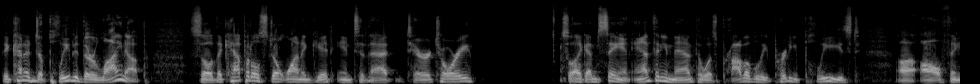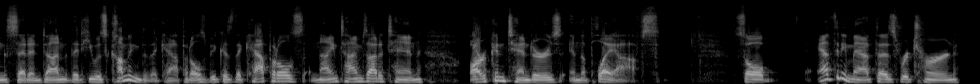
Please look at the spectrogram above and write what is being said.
they kind of depleted their lineup. So the Capitals don't want to get into that territory. So, like I'm saying, Anthony Mantha was probably pretty pleased, uh, all things said and done, that he was coming to the Capitals because the Capitals, nine times out of 10, are contenders in the playoffs. So Anthony Mantha's return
